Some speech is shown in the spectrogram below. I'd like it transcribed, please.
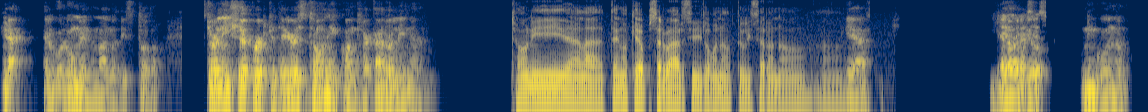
Ya, el volumen nomás lo dice todo. Sterling Shepard, Kadarius Tony contra Carolina. Tony, la, tengo que observar si lo van a utilizar o no. ah, Ya. Ya no, yo- gracias. ninguno.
